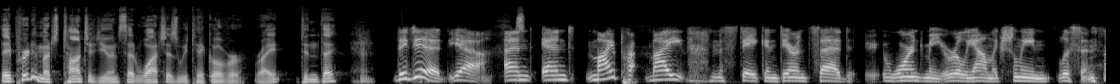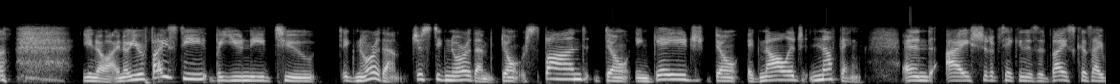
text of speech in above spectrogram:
they pretty much taunted you and said, "Watch as we take over," right? Didn't they? They did, yeah. And and my pro- my mistake, and Darren said warned me early on, like Chalene, listen, you know, I know you're feisty, but you need to ignore them. Just ignore them. Don't respond. Don't engage. Don't acknowledge. Nothing. And I should have taken his advice because I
